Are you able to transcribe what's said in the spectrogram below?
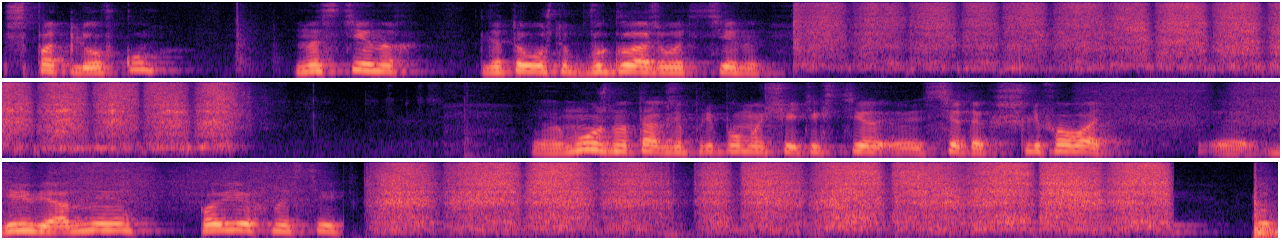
шпатлевку на стенах для того, чтобы выглаживать стены. Э, можно также при помощи этих сеток шлифовать деревянные поверхности. Вот,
